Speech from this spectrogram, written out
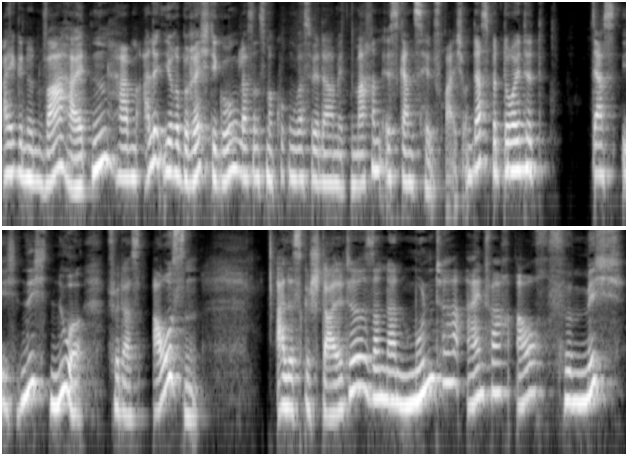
eigenen Wahrheiten haben alle ihre Berechtigung. Lass uns mal gucken, was wir damit machen, ist ganz hilfreich. Und das bedeutet, dass ich nicht nur für das Außen alles gestalte, sondern munter einfach auch für mich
